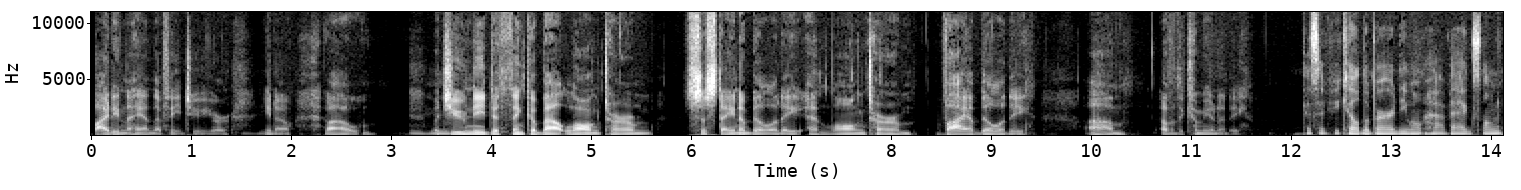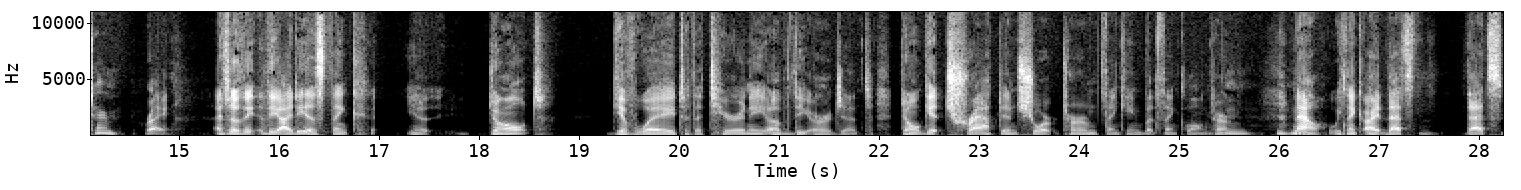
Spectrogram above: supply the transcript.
biting the hand that feeds you. You're, you know, uh, but you need to think about long term sustainability and long term viability um, of the community. Because if you kill the bird, you won't have eggs long term. Right. And so the the idea is think, you know, don't give way to the tyranny of the urgent. Don't get trapped in short-term thinking, but think long-term. Mhm. Now, we think, all right, that's that's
